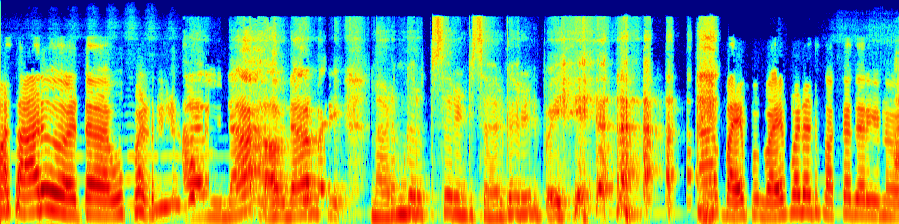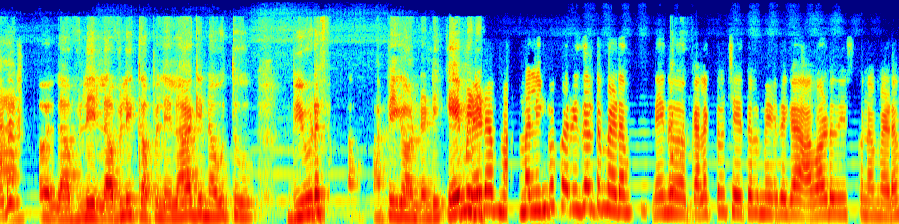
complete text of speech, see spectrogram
మా సారు అట ఊపాడు. అవునా? అవునా? మరి మేడం గారు వచ్చేసారేంటి సార్ గారు వెళ్ళిపోయి. భయప భయపడట్టు పక్క జరిగింది మేడం. లవ్లీ లవ్లీ కపుల్ ఇలాగే నవ్వుతూ బ్యూటిఫుల్ హ్యాపీగా ఉండండి. ఏమి మేడం మళ్ళీ ఇంకొక రిజల్ట్ మేడం. నేను కలెక్టర్ చేతుల మీదుగా అవార్డు తీసుకున్నా madam.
